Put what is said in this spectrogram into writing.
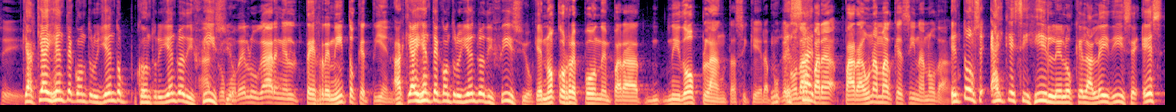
Que aquí hay gente construyendo, construyendo edificios. como de lugar en el terrenito que tiene. Aquí hay gente construyendo edificios. Que no corresponden para ni dos plantas siquiera, porque no dan para, para una marquesina, no da. Entonces hay que exigirle lo que la ley dice, es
